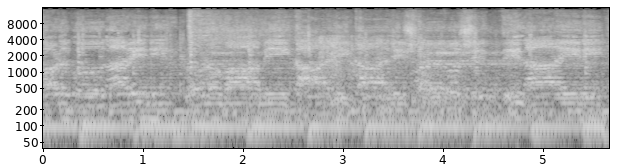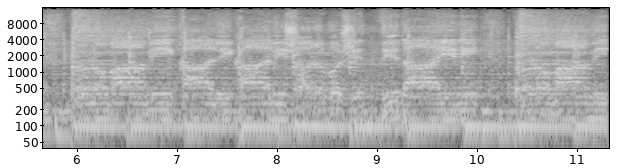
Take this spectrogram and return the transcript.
খড়গ ধারিণী প্রণমামি কালী কালী সর্বসিদ্ধিদায়িনী, প্রণমামি কালী কালী সর্বসিদ্ধিদায়িনী, প্রণমামি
